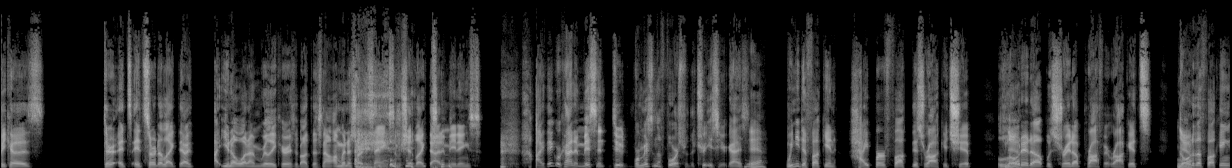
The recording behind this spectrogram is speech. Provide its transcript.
Because there it's it's sort of like that. You know what? I'm really curious about this now. I'm going to start saying some shit like that in meetings. I think we're kind of missing, dude. We're missing the forest for the trees here, guys. Yeah. We need to fucking hyper fuck this rocket ship, load it up with straight up profit rockets, go Yeah. to the fucking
